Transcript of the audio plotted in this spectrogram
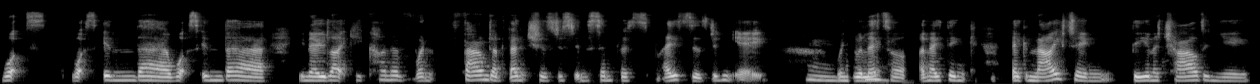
what's what's in there. What's in there? You know, like you kind of went found adventures just in the simplest places, didn't you? Mm. When you were little, and I think igniting the inner child in you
